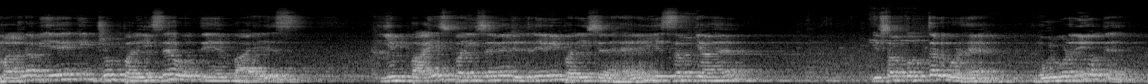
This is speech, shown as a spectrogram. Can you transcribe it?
मतलब ये कि जो परिचय होते हैं बाईस, ये बाईस परिचय में जितने भी परिचय हैं, ये सब क्या है? ये सब उत्तर गुण है, मूल गुण नहीं होते हैं।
